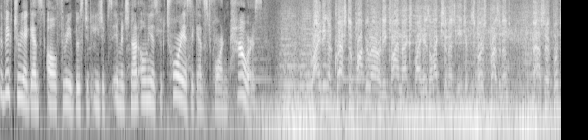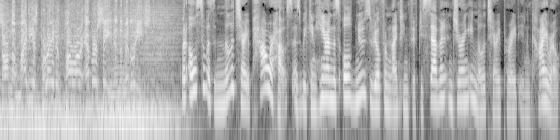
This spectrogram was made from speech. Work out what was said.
The victory against all three boosted Egypt's image not only as victorious against foreign powers. Riding a crest of popularity climaxed by his election as Egypt's first president, Nasser puts on the mightiest parade of power ever seen in the Middle East but also as a military powerhouse, as we can hear in this old newsreel from 1957 during a military parade in Cairo.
